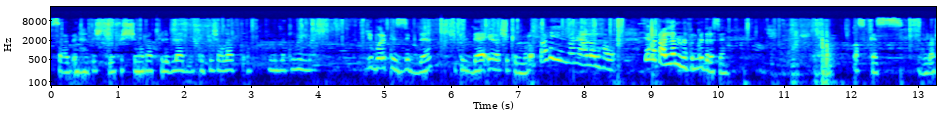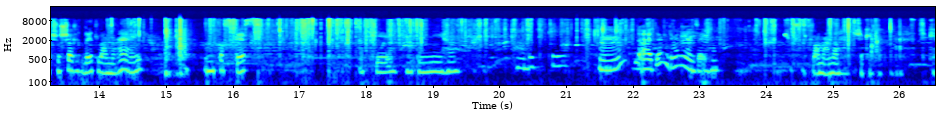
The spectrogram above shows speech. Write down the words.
صعب إنها تشتري. وفيش مرات في البلاد في شغلات. مدلكين. جيب ورق الزبدة شكل دائرة شكل مربع هي يعني على الهواء. زي ما تعلمنا في المدرسة. قصقص. يعني بعرف شو الشكل بده يطلع معاي. نقصقص أوكي نتنيها. لا هذه عندي مليان زيها. شوف شو بيطلع معنا. شكل شكل.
